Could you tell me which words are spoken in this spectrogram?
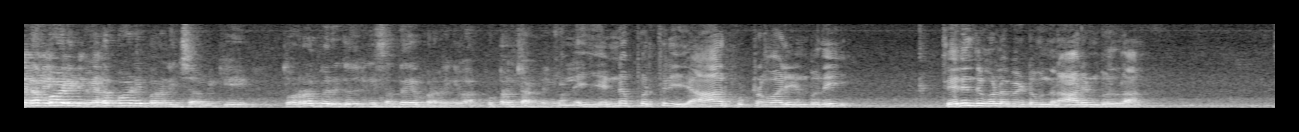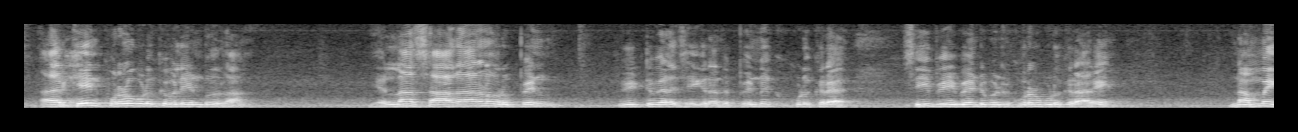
எடப்பாடி எடப்பாடி பழனிசாமிக்கு தொடர்பு இருக்குது நீங்க சந்தேகப்படுறீங்களா? குற்றம் சாட்டுறீங்களா? இல்லை என்னை பொறுத்தவரை யார் குற்றவாளி என்பதை தெரிந்து கொள்ள வேண்டும். இந்த நாடு என்பதுதான். அதற்கேன் குரல் கொடுக்கவில்லை என்பதுதான். எல்லாம் சாதாரண ஒரு பெண் வீட்டு வேலை செய்கிற அந்த பெண்ணுக்கு கொடுக்குற சிபிஐ வேண்டும் என்று குரல் கொடுக்கிறாரே. நம்மை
